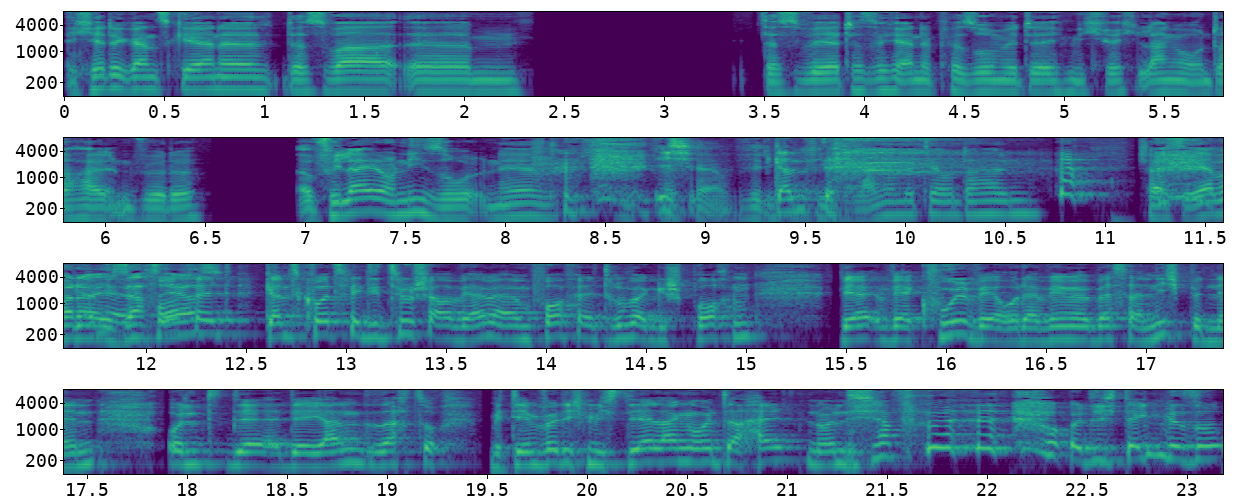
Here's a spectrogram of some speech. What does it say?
Ich hätte ganz gerne, das war, ähm, das wäre tatsächlich eine Person, mit der ich mich recht lange unterhalten würde. Äh, vielleicht auch nicht so, ne? Ich, ich will ganz mich lange mit der unterhalten. Scheiße, ja, warte, ich sag's Vorfeld, erst. Ganz kurz für die Zuschauer, wir haben ja im Vorfeld drüber gesprochen, wer, wer cool wäre oder wen wir besser nicht benennen. Und der, der Jan sagt so, mit dem würde ich mich sehr lange unterhalten. Und ich hab, und ich denke mir so,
